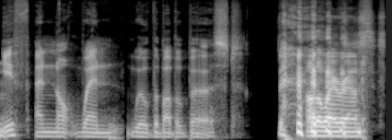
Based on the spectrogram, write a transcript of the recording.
if and not when will the bubble burst. Other way around.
